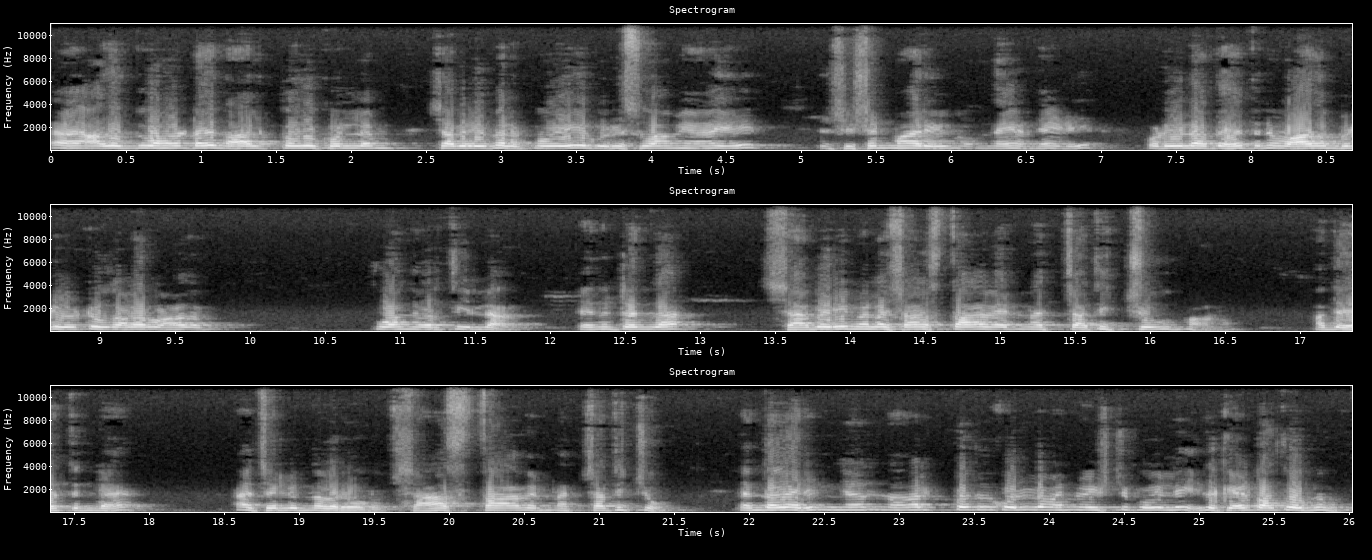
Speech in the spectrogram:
അതെന്തുകൊണ്ട് നാൽപ്പത് കൊല്ലം ശബരിമല പോയി ഗുരുസ്വാമിയായി ശിഷ്യന്മാരെയും നേടി. ഒടുവിൽ അദ്ദേഹത്തിന് വാദം പിടിവിട്ടു തളർവാദം. പോകാൻ നിവർത്തിയില്ല എന്നിട്ടെന്താ? ശബരിമല ശാസ്താവ് എന്നെ ചതിച്ചു എന്നാണ് അദ്ദേഹത്തിന്റെ ചെല്ലുന്നവരോടും ചെല്ലുന്നവരോട്. ശാസ്താവ് എന്നെ ചതിച്ചു. എന്താ കാര്യം? ഞാൻ നാൽപ്പത് കൊല്ലം അന്വേഷിച്ചു പോയില്ലേ? ഇത് കേട്ടാത്തൊന്നും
